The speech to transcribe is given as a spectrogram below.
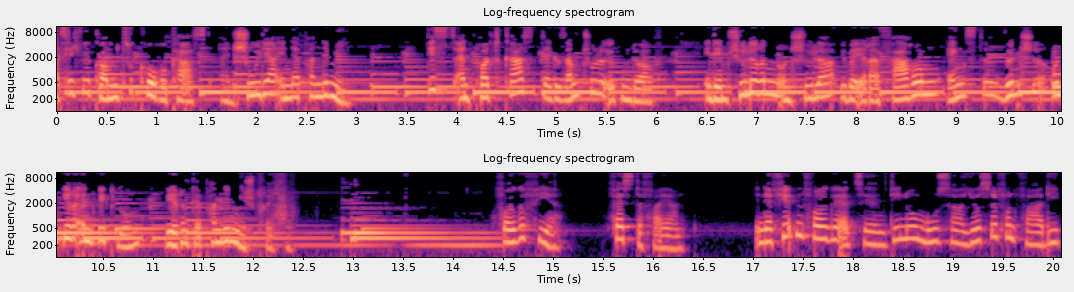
Herzlich willkommen zu Corocast, ein Schuljahr in der Pandemie. Dies ist ein Podcast der Gesamtschule Ückendorf, in dem Schülerinnen und Schüler über ihre Erfahrungen, Ängste, Wünsche und ihre Entwicklung während der Pandemie sprechen. Folge 4 Feste feiern. In der vierten Folge erzählen Dino, Musa, Yusuf und Fadi,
